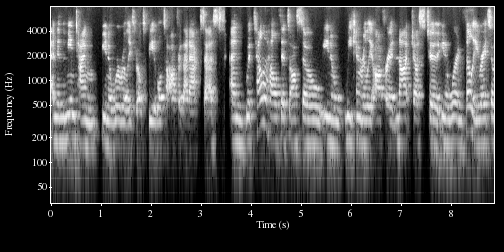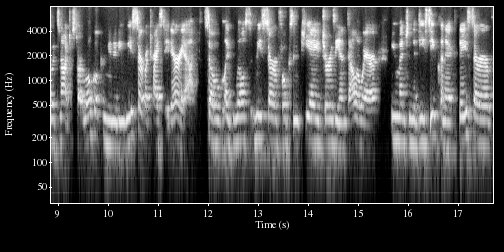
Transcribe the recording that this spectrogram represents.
And in the meantime, you know, we're really thrilled to be able to offer that access. And with telehealth, it's also you know we can really offer it not just to you know we're in Philly, right? So it's not just our local community. We serve a tri-state area. So like we'll we serve folks in PA, Jersey, and Delaware. You mentioned the DC clinic. They serve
